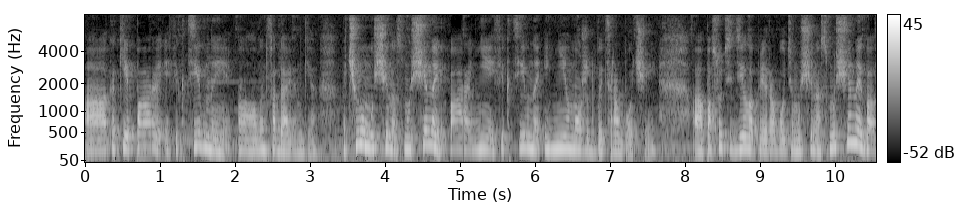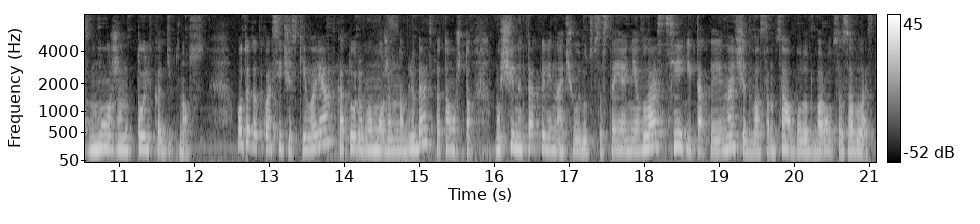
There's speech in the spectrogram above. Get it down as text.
а, какие пары эффективны э, в инфодайвинге. Почему мужчина с мужчиной пара неэффективна и не может быть рабочей. А, по сути дела, при работе мужчина с мужчиной возможен только гипноз. Вот этот классический вариант, который мы можем наблюдать, потому что мужчины так или иначе уйдут в состояние власти, и так или иначе два самца будут бороться за власть.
